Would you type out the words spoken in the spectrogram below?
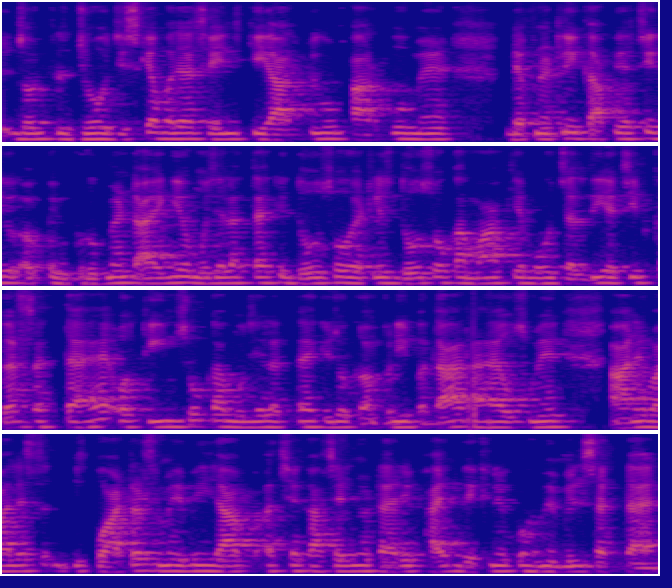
जो जो जिसके वजह से इनकी आरपीयू आरपू में डेफिनेटली काफ़ी अच्छी इंप्रूवमेंट आएगी और मुझे लगता है कि 200 एटलीस्ट 200 का मार्क ये बहुत जल्दी अचीव कर सकता है और 300 का मुझे लगता है कि जो कंपनी बता रहा है उसमें आने वाले क्वार्टर्स में भी आप अच्छे खासे जो टैरिफ हाइक देखने को हमें मिल सकता है।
